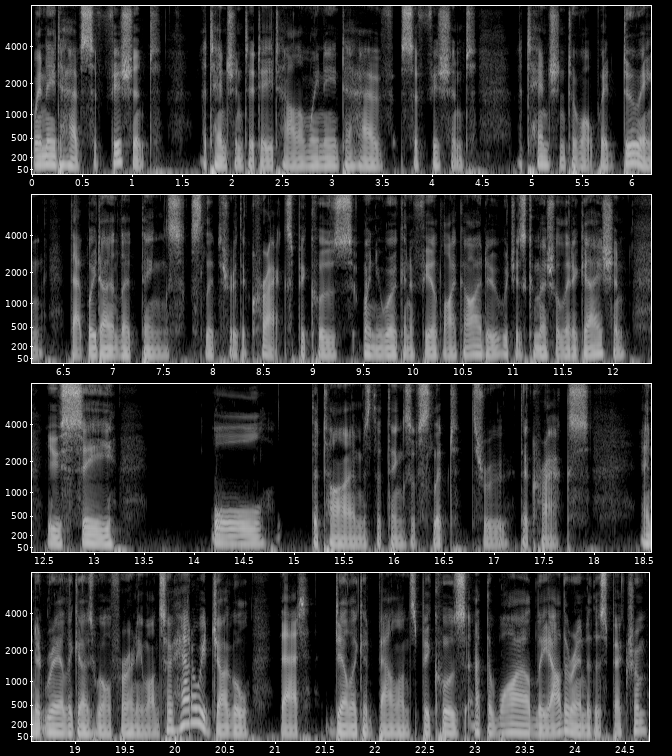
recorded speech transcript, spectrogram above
we need to have sufficient attention to detail and we need to have sufficient attention to what we're doing that we don't let things slip through the cracks. Because when you work in a field like I do, which is commercial litigation, you see all the times that things have slipped through the cracks. And it rarely goes well for anyone. So, how do we juggle that delicate balance? Because at the wildly other end of the spectrum,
